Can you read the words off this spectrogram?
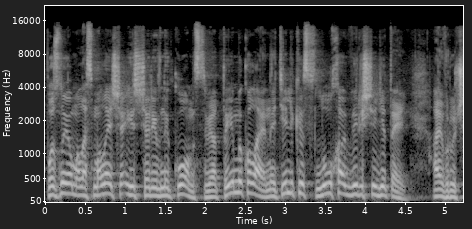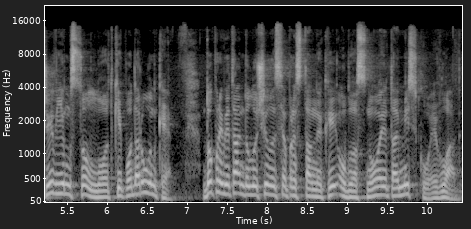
Познайомилась малеча із чарівником. Святий Миколай не тільки слухав вірші дітей, а й вручив їм солодкі подарунки. До привітань долучилися представники обласної та міської влади.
